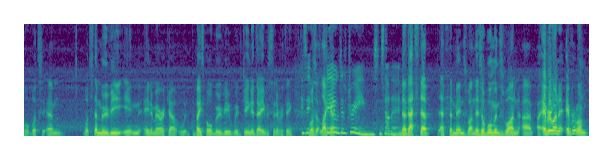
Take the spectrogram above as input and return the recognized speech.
what, what's um, what's the movie in in America? with The baseball movie with Geena Davis and everything. Is it was it like a Field of Dreams? Is that it? no, that's the that's the men's one. There's a woman's one. Uh, everyone, everyone,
